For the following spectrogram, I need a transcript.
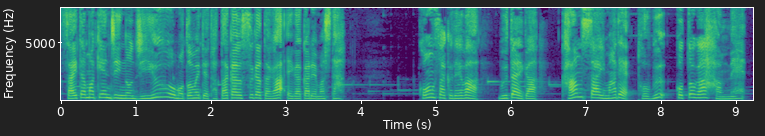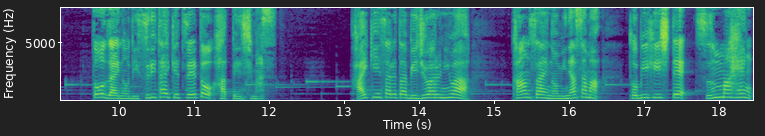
埼玉県人の自由を求めて戦う姿が描かれました。今作では舞台が関西まで飛ぶことが判明。東西のディスり対決へと発展します。解禁されたビジュアルには、関西の皆様、飛び火してすんまへん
